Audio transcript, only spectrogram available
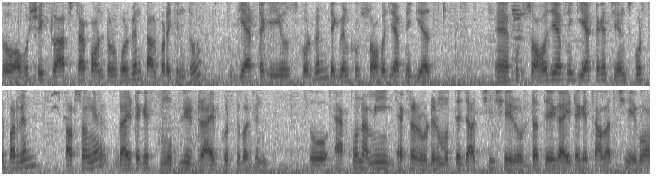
তো অবশ্যই ক্লাচটা কন্ট্রোল করবেন, তারপরে কিন্তু গিয়ারটাকে ইউজ করবেন। দেখবেন খুব সহজে আপনি গিয়ার খুব সহজে আপনি গিয়ারটাকে চেঞ্জ করতে পারবেন। তার সঙ্গে গাড়িটাকে স্মুথলি ড্রাইভ করতে পারবেন। তো এখন আমি একটা রোডের মধ্যে যাচ্ছি, সেই রোডটাতে গাড়িটাকে চালাচ্ছি এবং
